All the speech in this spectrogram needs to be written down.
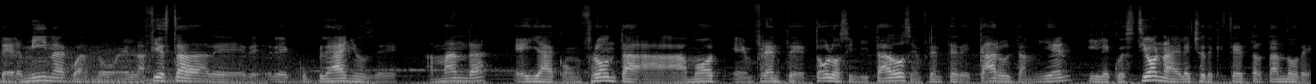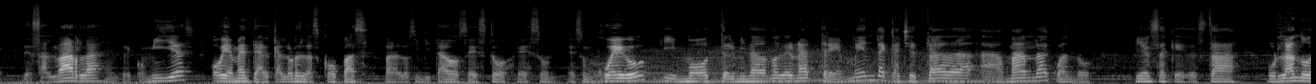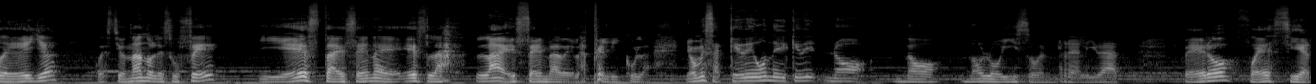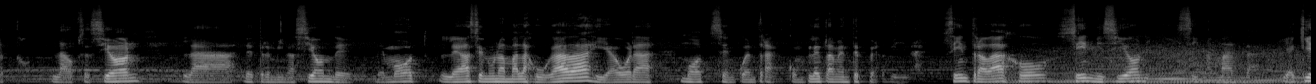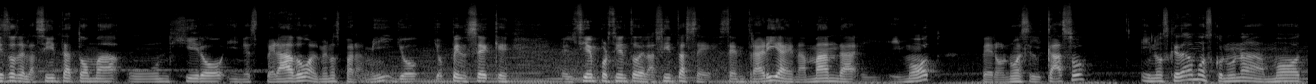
termina cuando en la fiesta de cumpleaños de Amanda ella confronta a, a en enfrente de todos los invitados, enfrente de Carol también, y le cuestiona el hecho de que esté tratando de, salvarla, entre comillas. Obviamente al calor de las copas, para los invitados esto es un, juego, y Mod termina dándole una tremenda cachetada a Amanda cuando piensa que se está burlando de ella, cuestionándole su fe, y esta escena es la, la escena de la película. Yo me saqué de donde quedé. No, no, no lo hizo en realidad. Pero fue cierto. La obsesión, la determinación de, de Mott le hacen una mala jugada y ahora Mott se encuentra completamente perdida. Sin trabajo, sin misión y sin Amanda. Y aquí es donde la cinta toma un giro inesperado, al menos para mí. Yo, yo pensé que el 100% de la cinta se centraría en Amanda y, Mott, pero no es el caso. Y nos quedamos con una mod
